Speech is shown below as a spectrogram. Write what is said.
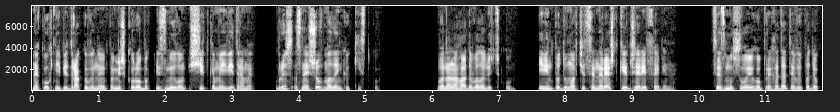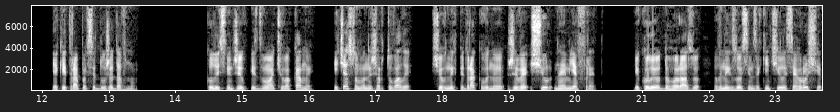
На кухні під раковиною поміж коробок із милом, щітками і відрами Брюс знайшов маленьку кістку. Вона нагадувала людську, і він подумав, чи це не рештки Джері Фебіна. Це змусило його пригадати випадок, який трапився дуже давно. Колись він жив із двома чуваками, і часом вони жартували, що в них під раковиною живе щур на ім'я Фред. І коли одного разу в них зовсім закінчилися гроші,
